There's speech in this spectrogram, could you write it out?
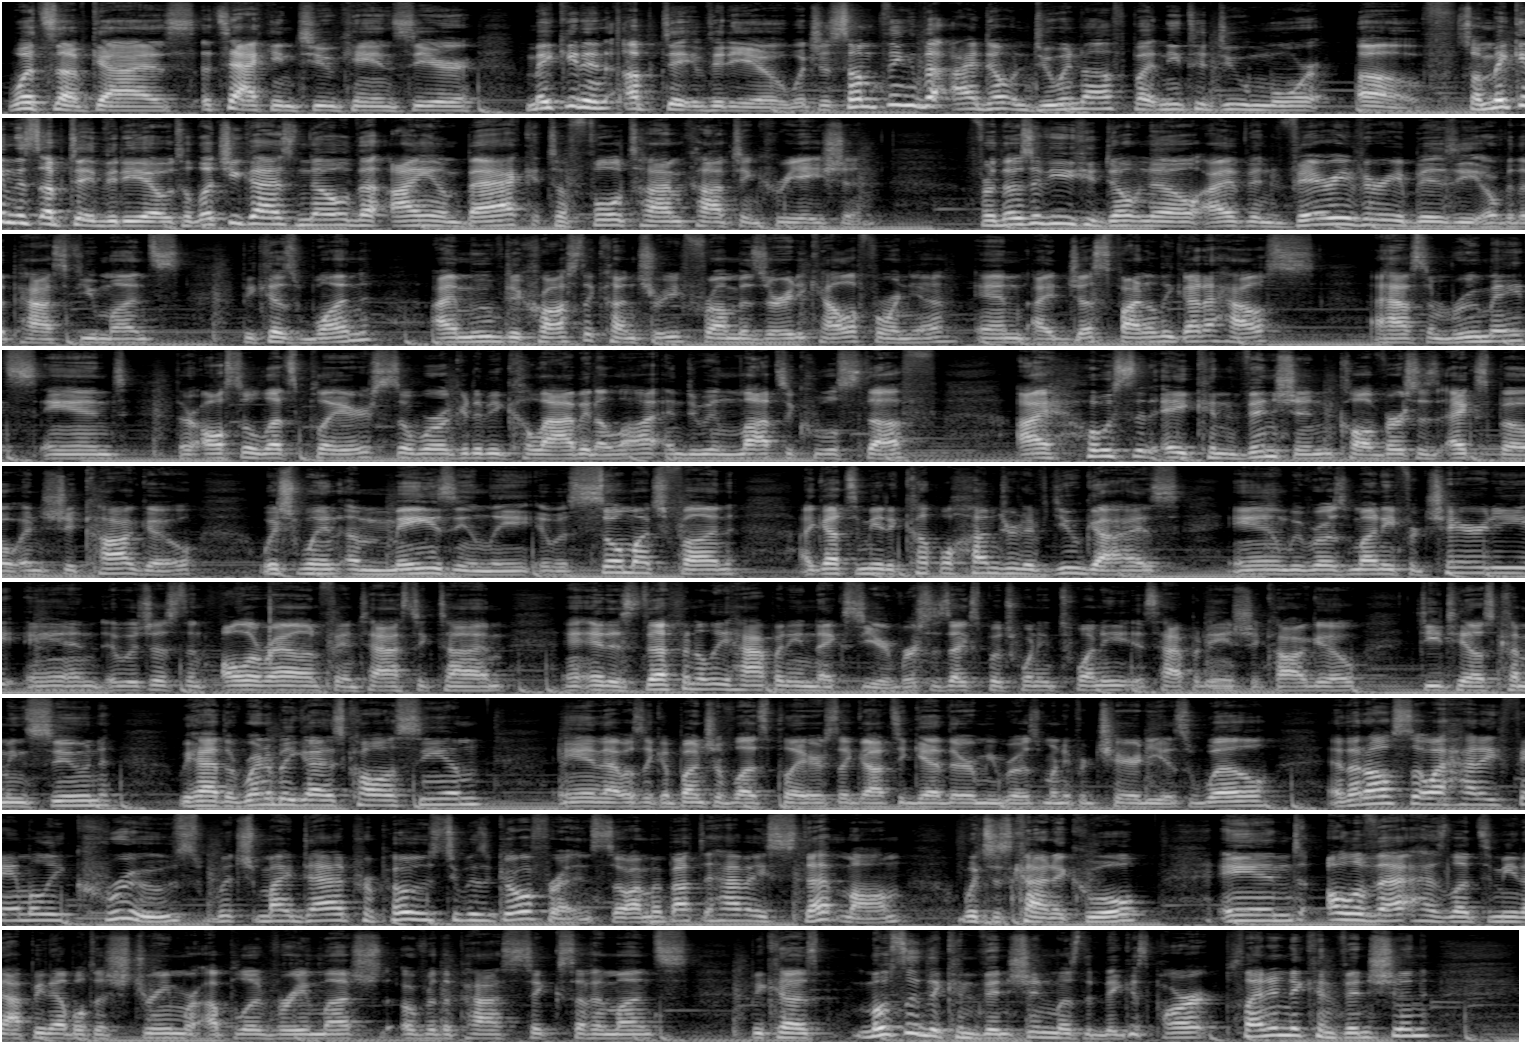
What's up guys, Attacking Tucans here, making an update video, which is something that I don't do enough but need to do more of. So I'm making this update video to let you guys know that I am back to full-time content creation. For those of you who don't know, I've been very, very busy over the past few months because one, I moved across the country from Missouri to California and I just finally got a house. I have some roommates and they're also Let's Players, so we're going to be collabing a lot and doing lots of cool stuff. I hosted a convention called Versus Expo in Chicago, which went amazingly. It was so much fun. I got to meet a couple hundred of you guys, and we raised money for charity, and it was just an all-around fantastic time. And it is definitely happening next year. Versus Expo 2020 is happening in Chicago. Details coming soon. We had the Runaway Guys Colosseum and that was like a bunch of Let's Players that got together and we raised money for charity as well. And then also I had a family cruise, which my dad proposed to his girlfriend, so I'm about to have a stepmom, which is kind of cool. And all of that has led to me not being able to stream or upload very much over the past six, seven months, because mostly the convention was the biggest part. Planning a convention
